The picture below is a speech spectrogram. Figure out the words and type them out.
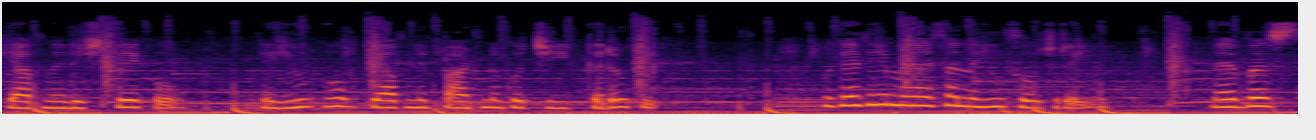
क्या अपने रिश्ते को या यूँ हो, क्या अपने पार्टनर को चीट करोगी? वो कहती है, मैं ऐसा नहीं सोच रही मैं बस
